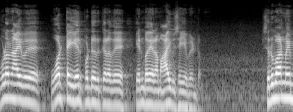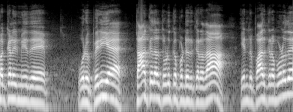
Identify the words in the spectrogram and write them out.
புலனாய்வு ஓட்டை ஏற்பட்டு இருக்கிறது என்பதை நாம் ஆய்வு செய்ய வேண்டும். சிறுபான்மை மக்களின் மீது ஒரு பெரிய தாக்குதல் தொடுக்கப்பட்டிருக்கிறதா என்று பார்க்கிற பொழுது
